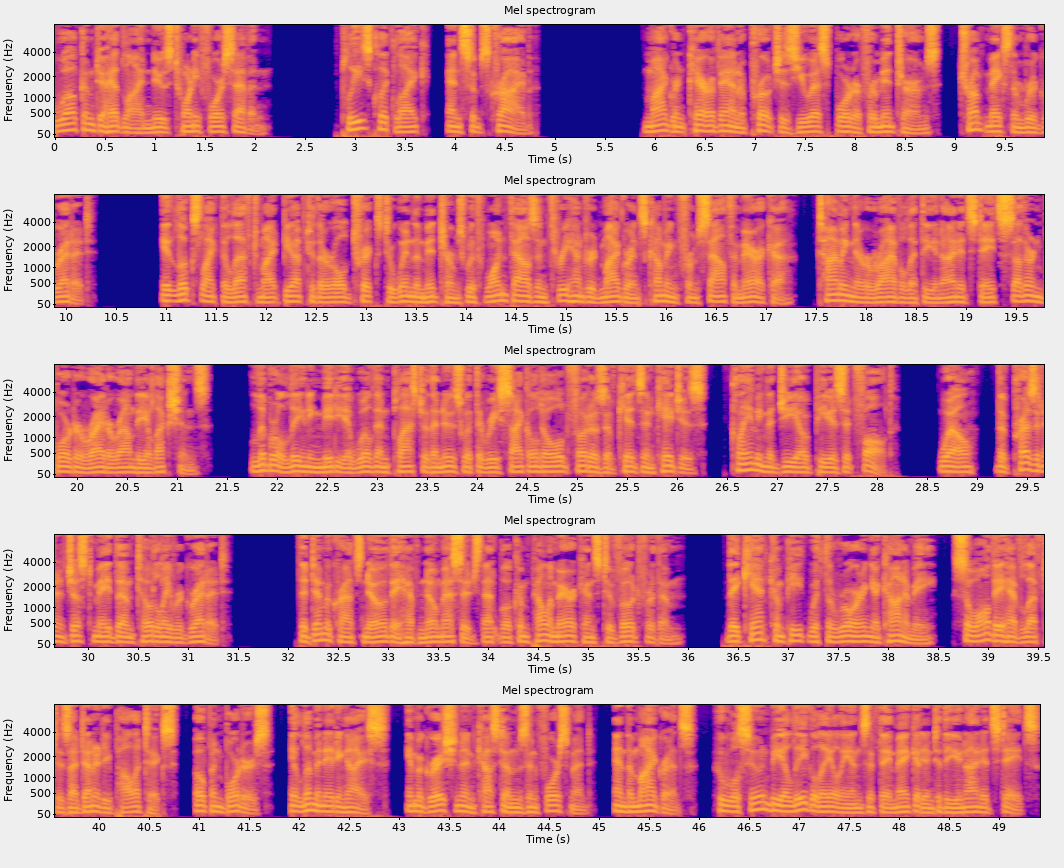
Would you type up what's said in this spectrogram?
Welcome to Headline News 24/7. Please click like and subscribe. Migrant caravan approaches U.S. border for midterms, Trump makes them regret it. It looks like the left might be up to their old tricks to win the midterms with 1,300 migrants coming from South America, timing their arrival at the United States southern border right around the elections. Liberal-leaning media will then plaster the news with the recycled old photos of kids in cages, claiming the GOP is at fault. Well, the president just made them totally regret it. The Democrats know they have no message that will compel Americans to vote for them. They can't compete with the roaring economy, so all they have left is identity politics, open borders, eliminating ICE, immigration and customs enforcement, and the migrants, who will soon be illegal aliens if they make it into the United States.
